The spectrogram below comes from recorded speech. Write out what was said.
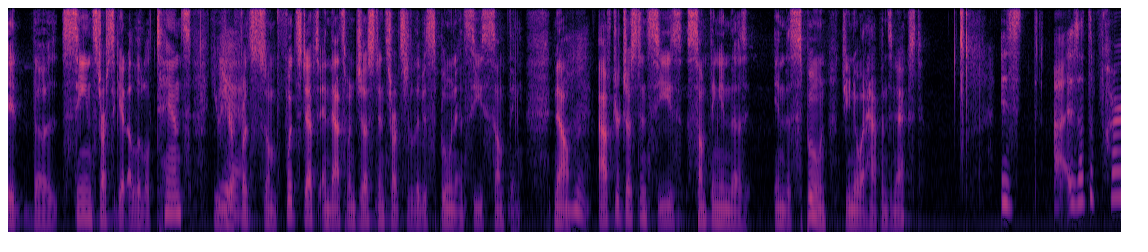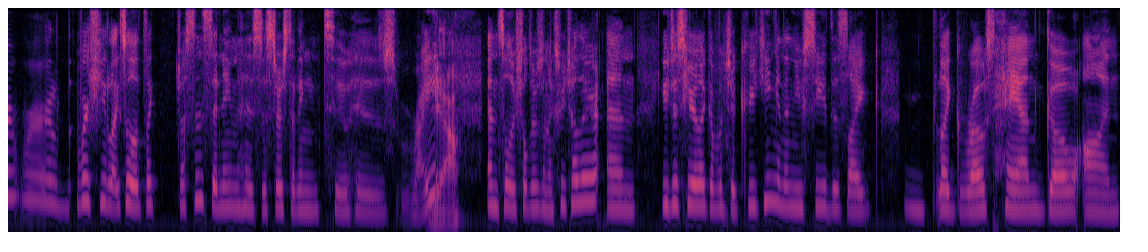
"It." The scene starts to get a little tense. You hear Yeah. some footsteps, and that's when Justin starts to lift his spoon and sees something. Now, Mm-hmm. after Justin sees something in the in the spoon, do you know what happens next? is uh, is that the part where where she like so it's like Justin sitting and his sister sitting to his right. Yeah. And so their shoulders are next to each other, and you just hear like a bunch of creaking, and then you see this like like gross hand go on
